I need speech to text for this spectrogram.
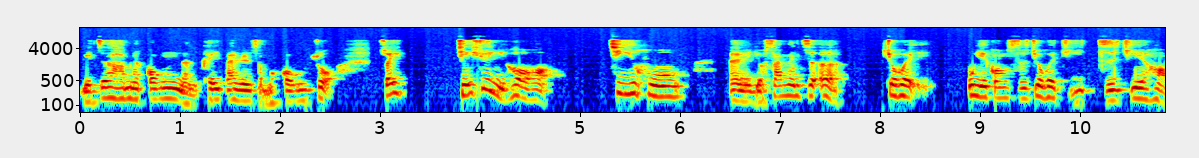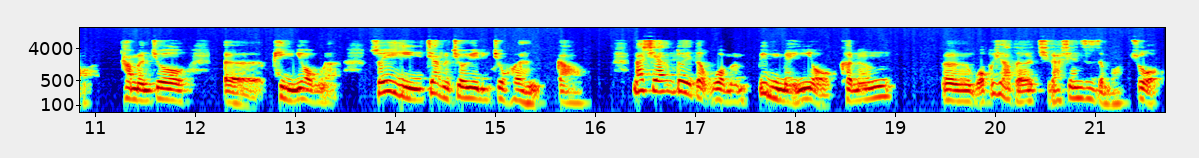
也知道他们的功能可以担任什么工作，所以。结训以后哈，几乎呃有三分之二就会物业公司就会直直接哈，他们就呃聘用了，所以这样的就业率就会很高。那相对的，我们并没有可能，呃，我不晓得其他县市怎么做。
